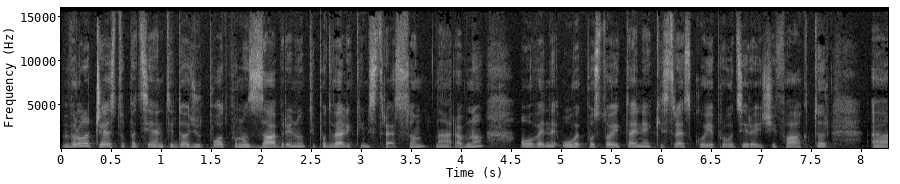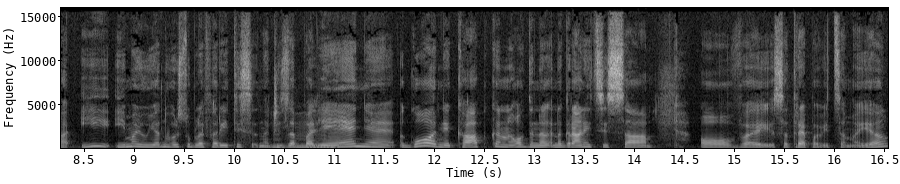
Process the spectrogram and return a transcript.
Vrlo često pacijenti dođu potpuno zabrinuti pod velikim stresom, naravno. Ove, ne, uvek postoji taj neki stres koji je provocirajući faktor a, i imaju jednu vrstu blefaritisa, znači mm -hmm. zapaljenje gornje kapka ovde na, na granici sa, ovaj, sa trepavicama, jel?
